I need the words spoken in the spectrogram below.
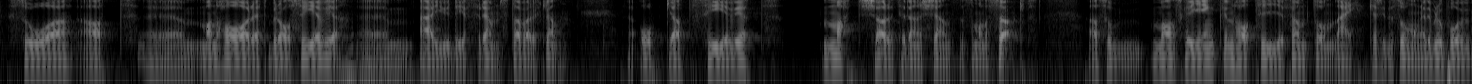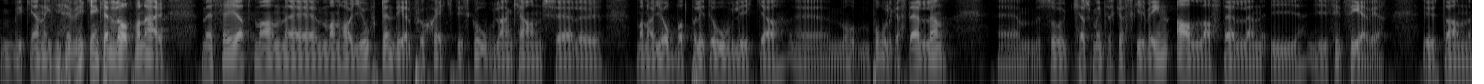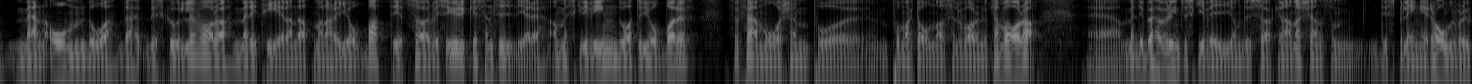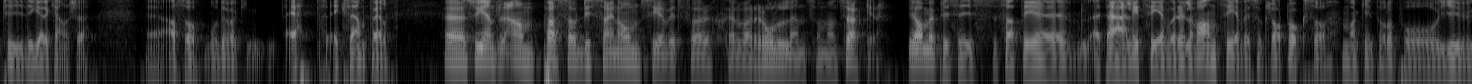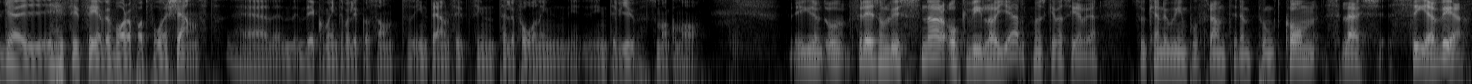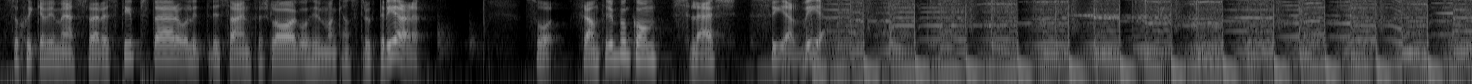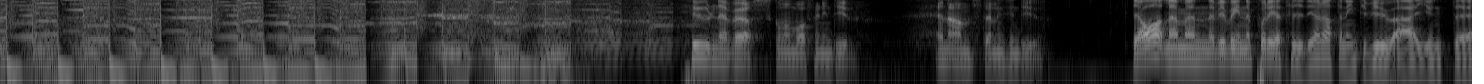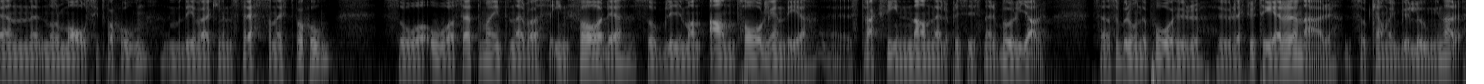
Så att ehm, man har ett bra CV ehm, är ju det främsta verkligen Och att CVt matchar till den tjänsten som man har sökt Alltså man ska egentligen ha 10-15, nej kanske inte så många, det beror på vilken, vilken kandidat man är. Men säg att man, eh, man har gjort en del projekt i skolan kanske, eller man har jobbat på lite olika, eh, på olika ställen. Ehm, så kanske man inte ska skriva in alla ställen i, i sitt CV. Utan, men om då det, det skulle vara meriterande att man har jobbat i ett serviceyrke sedan tidigare, ja men skriv in då att du jobbade för fem år sedan på, på McDonalds eller vad det nu kan vara. Eh, men det behöver du inte skriva i om du söker en annan tjänst som det spelar ingen roll vad du gjort tidigare kanske. Eh, alltså, och det var ett exempel. Eh, så egentligen anpassa och designa om CVt för själva rollen som man söker? Ja men precis, så att det är ett ärligt CV och relevant CV såklart också. Man kan inte hålla på och ljuga i, i sitt CV bara för att få en tjänst. Det kommer inte vara lyckosamt, inte ens i sin telefonintervju som man kommer ha. Det är grymt. Och för dig som lyssnar och vill ha hjälp med att skriva CV så kan du gå in på framtiden.com CV så skickar vi med Sveriges tips där och lite designförslag och hur man kan strukturera det. Så framtiden.com CV Hur nervös ska man vara för en intervju? En anställningsintervju? Ja, nej men vi var inne på det tidigare att en intervju är ju inte en normal situation. Det är verkligen en stressande situation. Så oavsett om man inte är nervös inför det så blir man antagligen det eh, strax innan eller precis när det börjar. Sen så beroende på hur, hur rekryteraren är så kan man ju bli lugnare.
